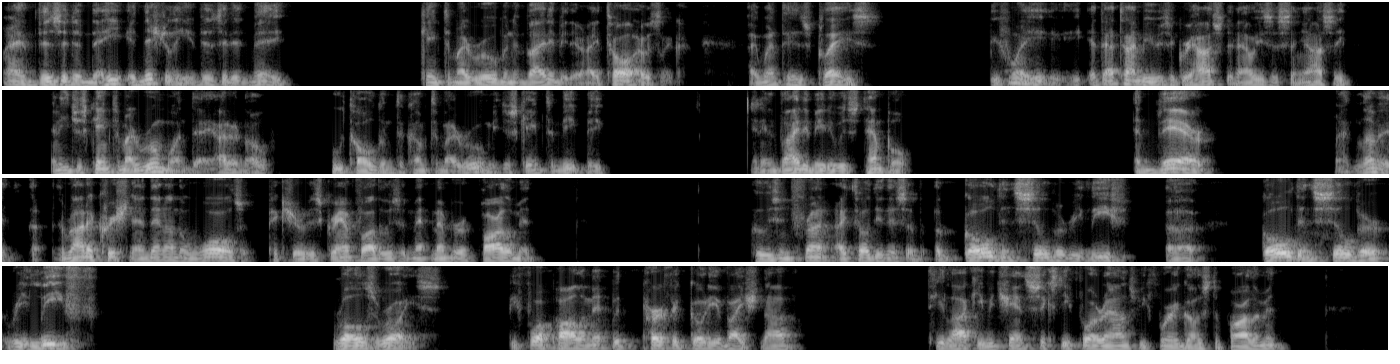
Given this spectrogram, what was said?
I visited him there. He initially he visited me, came to my room and invited me there. And I told I was like, I went to his place before he, he, at that time he was a grihasta, now he's a sannyasi, and he just came to my room one day. I don't know who told him to come to my room. He just came to meet me and invited me to his temple. And there, I love it, Radha Krishna, and then on the walls, a picture of his grandfather, who was a member of parliament, who's in front. I told you this, a, a gold and silver relief uh, gold and silver relief Rolls Royce before Parliament with perfect Gaudiya Vaishnav Tilaki would chant 64 rounds before he goes to Parliament.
